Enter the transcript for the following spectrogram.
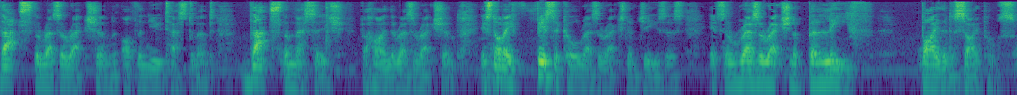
That's the resurrection of the New Testament. That's the message behind the resurrection. It's not a physical resurrection of Jesus. It's a resurrection of belief by the disciples.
